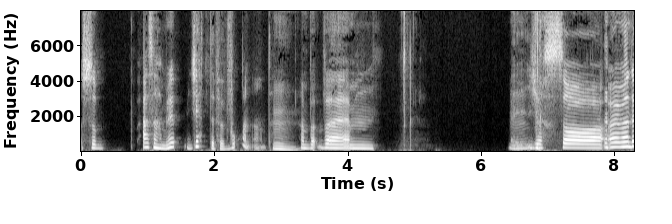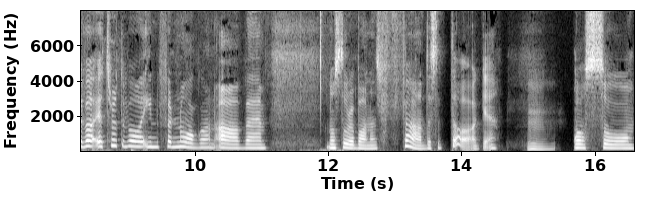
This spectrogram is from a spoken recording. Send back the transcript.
Så, alltså han blev jätteförvånad. Mm. Han bara, va, ehm, Mm. Jag sa, eh, men det var, jag tror att det var inför någon av eh, de stora barnens födelsedag. Mm. Och så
